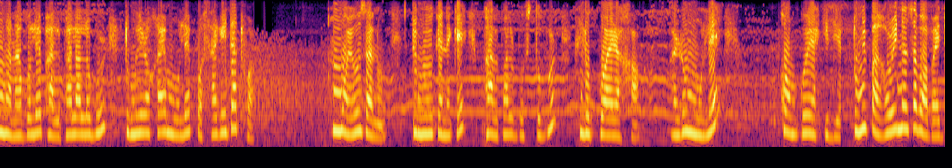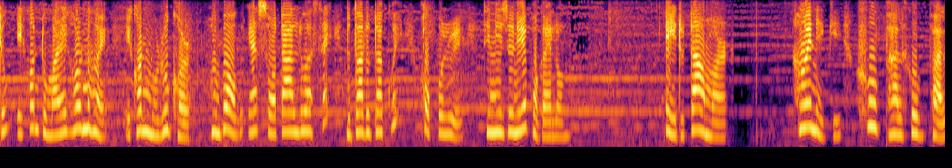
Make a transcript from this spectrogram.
বনাবলৈ ভাল ভাল আলুবোৰ তুমি ৰখাই মোলৈ পইচাকেইটা থোৱা। ময়ো জানো তুমিও কেনেকৈ ভাল ভাল বস্তুবোৰ লুকুৱাই ৰাখা আৰু মোলৈ কমকৈ ৰাখি দিয়া। তুমি পাহৰি নাযাবা বাইদেউ এইখন তোমাৰে ঘৰ নহয় এইখন মোৰো ঘৰ। হ'ব ইয়াত ছটা আলু আছে দুটা দুটাকৈ সকলোৰে তিনিজনীয়ে ভগাই ল'ম। এই দুটা আমাৰ। হয় নেকি? খুব ভাল খুব ভাল।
